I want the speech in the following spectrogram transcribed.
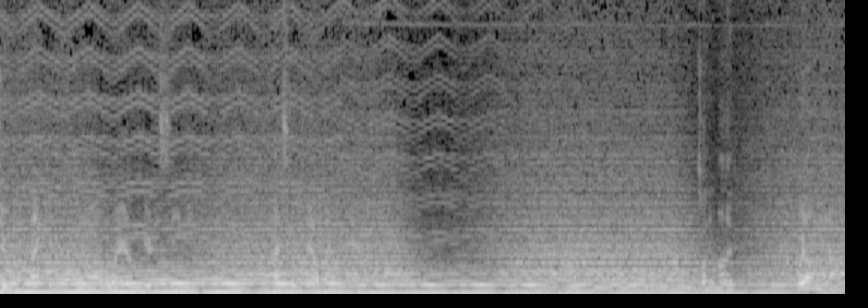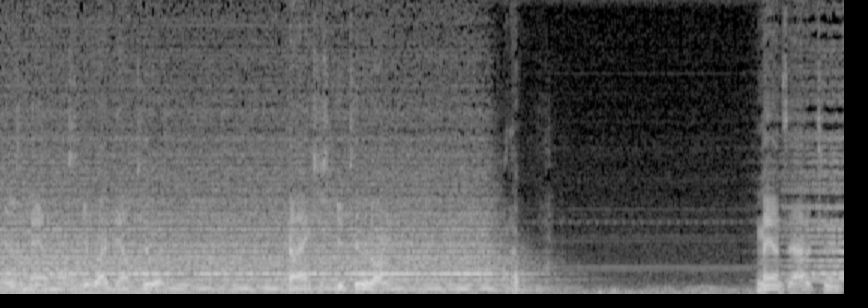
sure want to thank you for coming all the way up here to see me from that nice hotel down here. What's on your mind? Well, now, here's a man who wants to get right down to it. Kind of anxious to get to it, are you? Whatever. Man's attitude.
